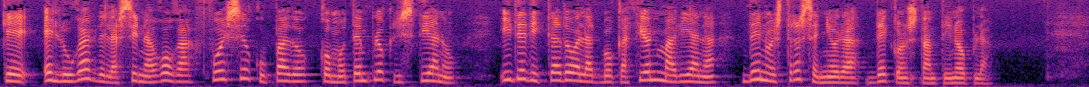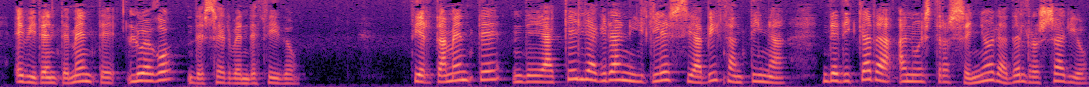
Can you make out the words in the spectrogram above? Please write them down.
que el lugar de la sinagoga fuese ocupado como templo cristiano y dedicado a la advocación mariana de Nuestra Señora de Constantinopla. Evidentemente, luego de ser bendecido. Ciertamente, de aquella gran iglesia bizantina dedicada a Nuestra Señora del Rosario,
